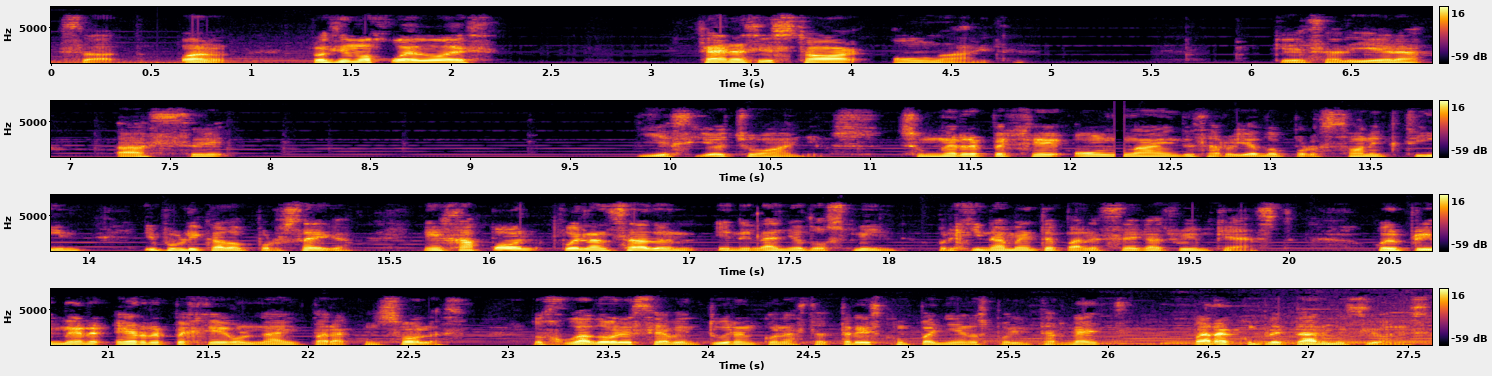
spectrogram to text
exacto bueno el próximo juego es Fantasy Star Online que saliera hace 18 años. Es un RPG online desarrollado por Sonic Team y publicado por Sega. En Japón fue lanzado en, el año 2000, originalmente para el Sega Dreamcast. Fue el primer RPG online para consolas. Los jugadores se aventuran con hasta tres compañeros por internet para completar misiones,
